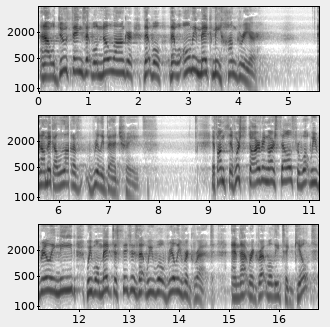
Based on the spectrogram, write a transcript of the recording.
And I will do things that will no longer, that will, that will only make me hungrier. And I'll make a lot of really bad trades. If, I'm, if we're starving ourselves for what we really need, we will make decisions that we will really regret. And that regret will lead to guilt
